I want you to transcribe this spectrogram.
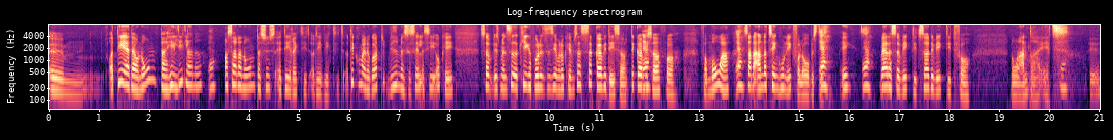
Øhm, og det er der jo nogen, der er helt ligeglade med. Ja. Og så er der nogen, der synes, at det er rigtigt, og det er vigtigt. Og det kunne man jo godt vide med sig selv og sige, okay, så hvis man sidder og kigger på det, så siger man, okay, så, så gør vi det så. Det gør Ja. vi så for, for mor. Ja. Så er der andre ting, hun ikke får lov at bestemme. Ikke? ja, Hvad er der så vigtigt? Så er det vigtigt for nogle andre, at... Ja. Øh,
